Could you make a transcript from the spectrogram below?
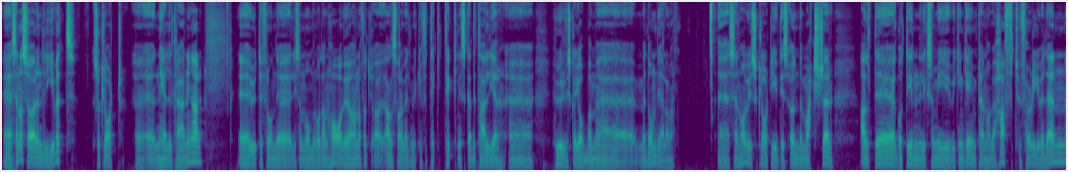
Eh, sen har Sören drivet såklart eh, en hel del träningar utifrån det liksom, område han har. Han har fått ansvara väldigt mycket för te tekniska detaljer, hur vi ska jobba med, med de delarna. Sen har vi såklart givetvis under matcher alltid gått in liksom i vilken gameplan har vi haft, hur följer vi den?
